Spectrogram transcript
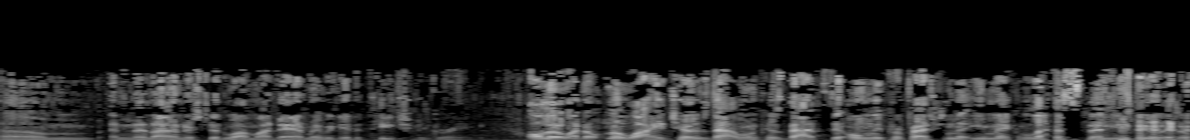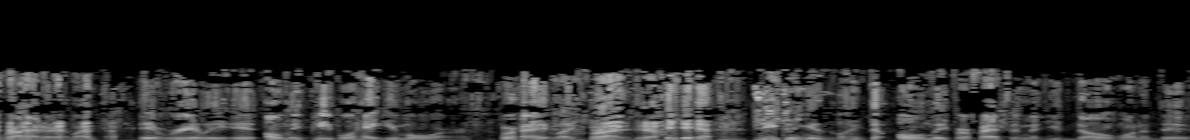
Um, and then I understood why my dad made me get a teaching degree. Although I don't know why he chose that one because that's the only profession that you make less than you do as a writer. Like it really, it, only people hate you more, right? Like Right, yeah. yeah. Teaching is like the only profession that you don't want to do.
